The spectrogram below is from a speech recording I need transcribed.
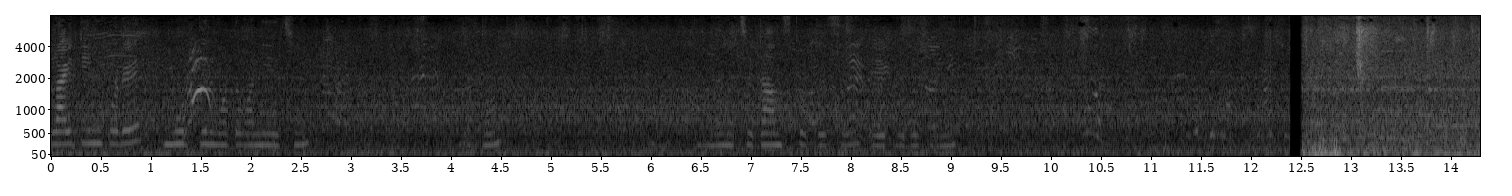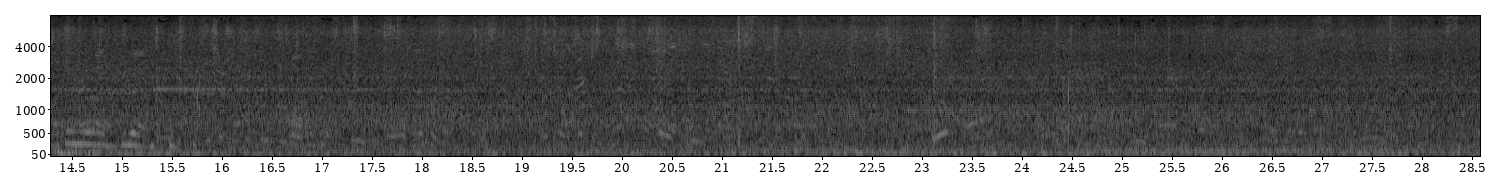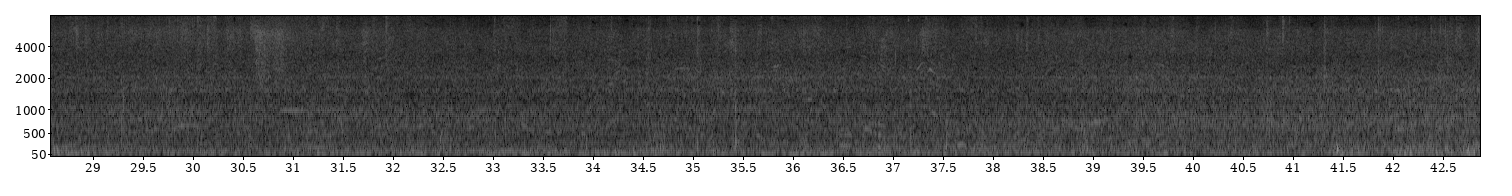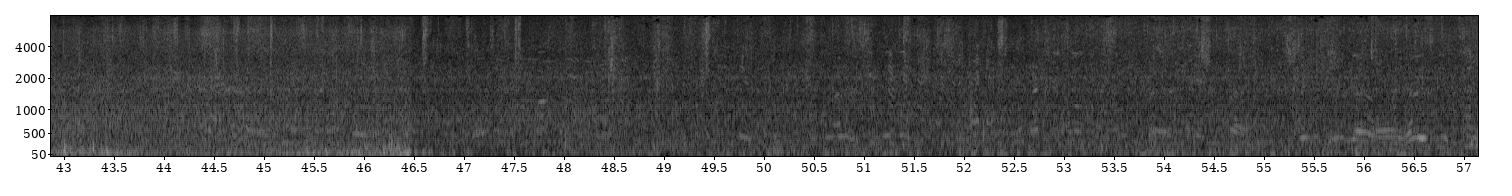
লাইটিং করে মূর্তির মতো বানিয়েছেন। এখন হচ্ছে ডান্স করতেছে এই পজিশনে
